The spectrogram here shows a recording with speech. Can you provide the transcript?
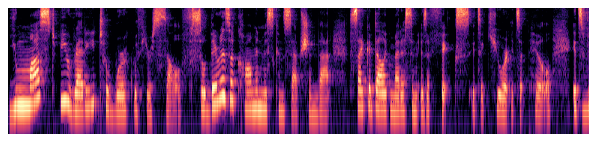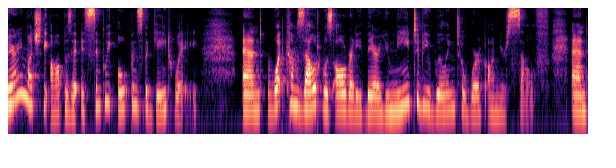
You must be ready to work with yourself. So, there is a common misconception that psychedelic medicine is a fix, it's a cure, it's a pill. It's very much the opposite. It simply opens the gateway. And what comes out was already there. You need to be willing to work on yourself. And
